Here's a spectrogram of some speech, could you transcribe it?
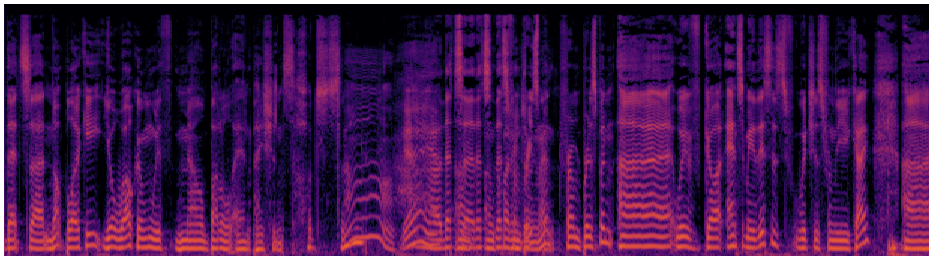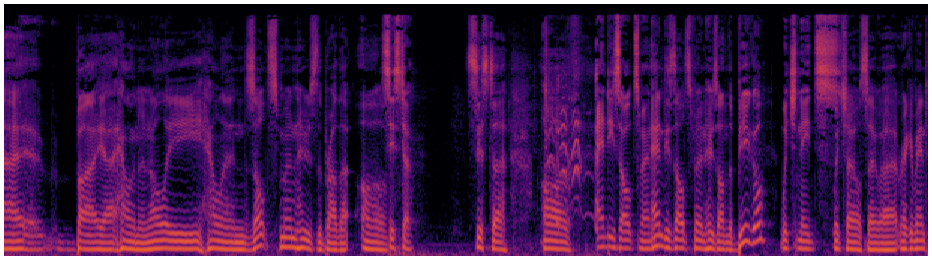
that's uh, not blokey, you're welcome with Mel Buttle and Patience Hodgson. Oh, yeah, yeah. Uh, that's uh, I'm- that's I'm that's from Brisbane. that. From Brisbane, uh, we've got "Answer Me This" is which is from the UK, uh, by uh, Helen and Ollie. Helen Zaltzman, who's the brother of Sister. sister of Andy Zaltzman, Andy Zaltzman, who's on the Bugle, which needs which I also uh, recommend.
